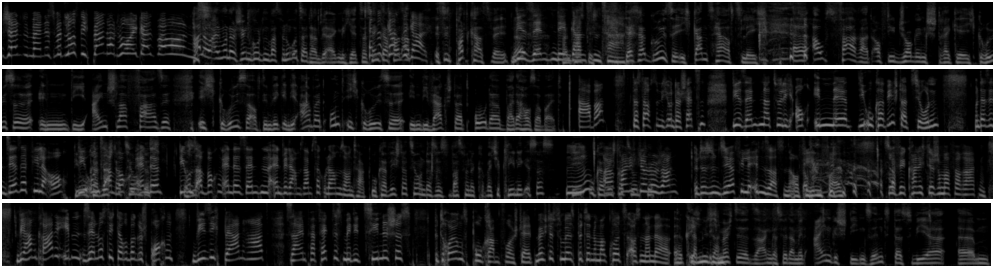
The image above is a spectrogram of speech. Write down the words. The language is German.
And Gentlemen, es wird lustig. Bernhard Hoeker ist bei uns. Hallo, einen wunderschönen guten. Was für eine Uhrzeit haben wir eigentlich jetzt? Das Es hängt ist davon ganz egal. ab. Es ist Podcast-Welt, ne? Wir senden den ganzen Tag. Deshalb grüße ich ganz herzlich äh, aufs Fahrrad, auf die Joggingstrecke. Ich grüße in die Einschlafphase. Ich grüße auf den Weg in die Arbeit und ich grüße in die Werkstatt oder bei der Hausarbeit. Aber, das darfst du nicht unterschätzen, wir senden natürlich auch in äh, die UKW-Stationen. Und da sind sehr, sehr viele auch, die, Die uns am Wochenende, das- die das uns am Wochenende senden, entweder am Samstag oder am Sonntag. UKW-Station, das ist was für eine welche Klinik ist das? Die Mhm, aber kann ich dir nur sagen, das sind sehr viele Insassen auf jeden Fall. So viel kann ich dir schon mal verraten. Wir haben gerade eben sehr lustig darüber gesprochen, wie sich Bernhard sein perfektes medizinisches Betreuungsprogramm vorstellt. Möchtest du mir das bitte nochmal kurz auseinander äh, Ich, ich möchte sagen, dass wir damit eingestiegen sind, dass wir ähm,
